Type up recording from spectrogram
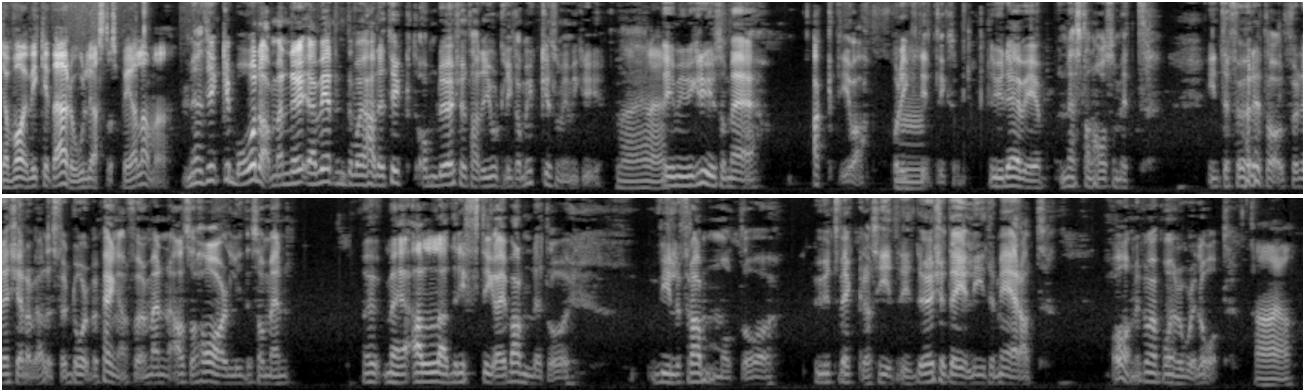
Ja, vad, vilket är roligast att spela med? Men jag tycker båda, men det, jag vet inte vad jag hade tyckt om Dödkött hade gjort lika mycket som Mimikry. Nej, Det är nej. Mimikry som är aktiva på Mm. riktigt liksom. Det är ju det vi nästan har som ett, inte företag, för det tjänar vi alldeles för dåligt med pengar för, men alltså har lite som en, med alla driftiga i bandet och vill framåt och utvecklas hit och dit. Dödkött är ju lite mer att, åh, nu kom jag på en rolig låt. Ja, ja.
